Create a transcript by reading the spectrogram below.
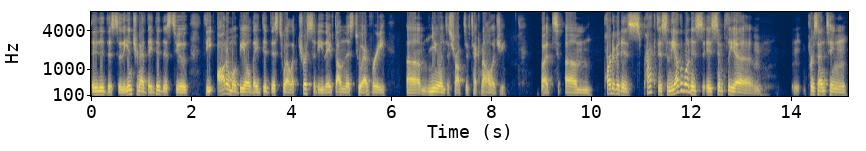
They did this to the internet. They did this to the automobile. They did this to electricity. They've done this to every um, new and disruptive technology. But um, part of it is practice. And the other one is, is simply um, presenting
